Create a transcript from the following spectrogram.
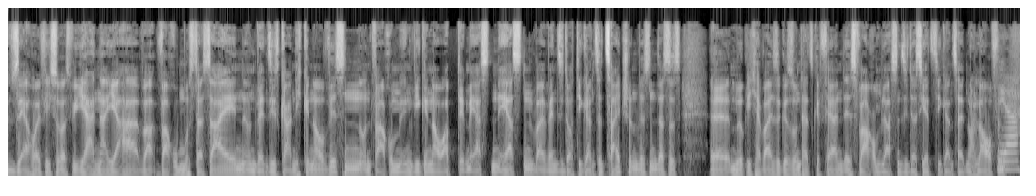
sehr häufig sowas wie, ja, na ja, wa warum muss das sein? Und wenn sie es gar nicht genau wissen und warum irgendwie genau ab dem ersten ersten, weil wenn sie doch die ganze Zeit schon wissen, dass es äh, möglicherweise gesundheitsgefährdend ist, warum lassen sie das jetzt die ganze Zeit noch laufen? Ja.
